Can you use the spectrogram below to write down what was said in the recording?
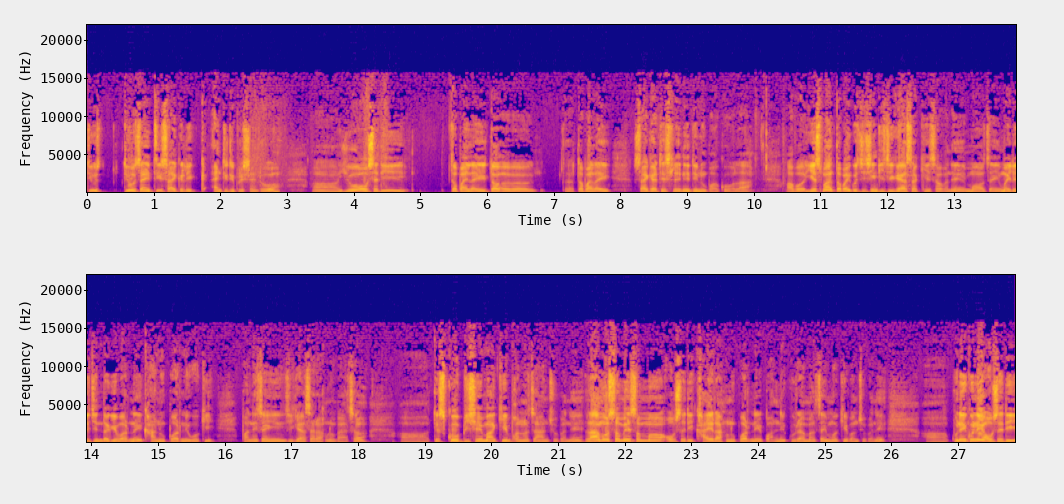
त्यो त्यो चाहिँ ट्रिसाइक्लिक एन्टिडिप्रेसेन्ट हो। यो औषधि तपाईँलाई तपाईँलाई साइकाटिस्टले नै दिनुभएको होला। अब यसमा तपाईँको चाहिँ जिज्ञासा के छ भने म चाहिँ मैले जिन्दगीभर नै खानुपर्ने हो कि भन्ने चाहिँ जिज्ञासा राख्नु भएको छ। त्यसको विषयमा के भन्न चाहन्छु भने लामो समयसम्म औषधि खाइराख्नु पर्ने भन्ने कुरामा चाहिँ म के भन्छु भने कुनै कुनै औषधि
